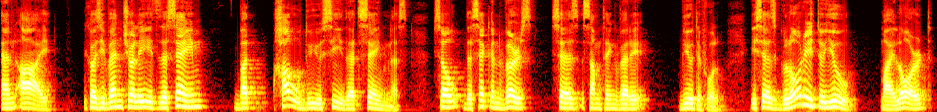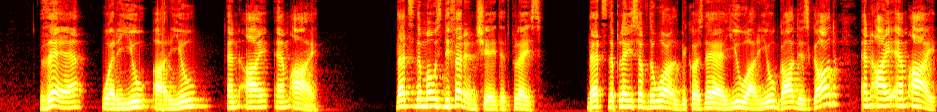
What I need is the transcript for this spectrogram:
and I. Because eventually it's the same, but how do you see that sameness? So the second verse says something very beautiful. He says, Glory to you, my Lord, there where you are you and I am I. That's the most differentiated place. That's the place of the world because there you are you, God is God, and I am I.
